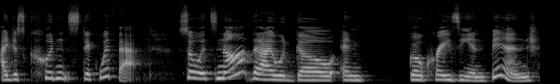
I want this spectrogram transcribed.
I just couldn't stick with that. So it's not that I would go and go crazy and binge.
